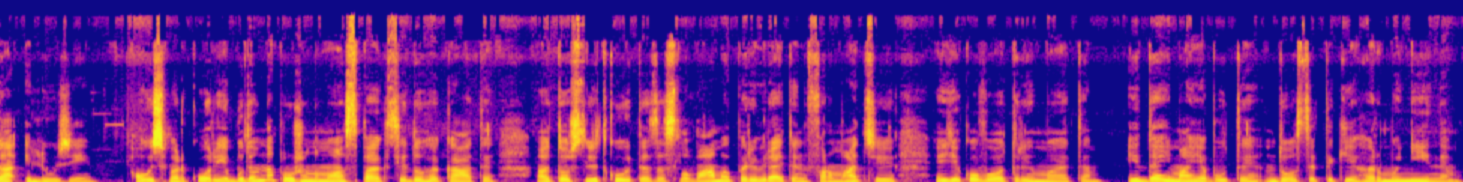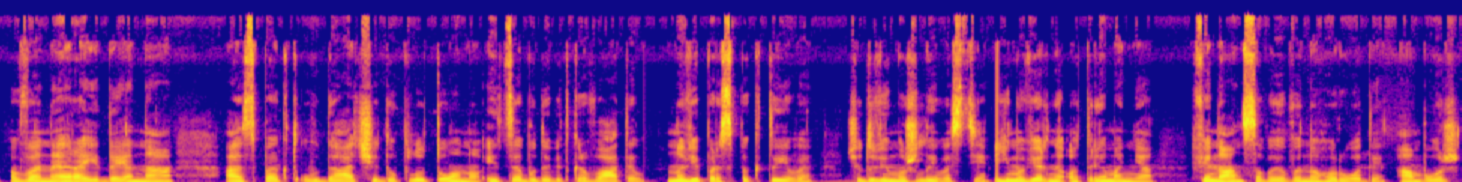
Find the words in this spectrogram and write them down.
та ілюзії. А ось Меркурій буде в напруженому аспекті до Гекати, тож слідкуйте за словами, перевіряйте інформацію, яку ви отримуєте. І день має бути досить таки гармонійним. Венера йде на аспект удачі до Плутону, і це буде відкривати нові перспективи, чудові можливості, ймовірне отримання фінансової винагороди або ж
